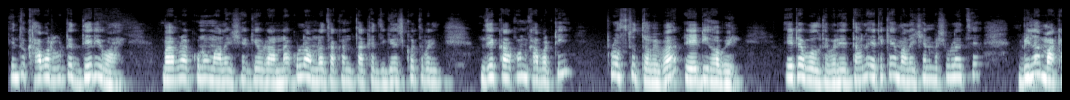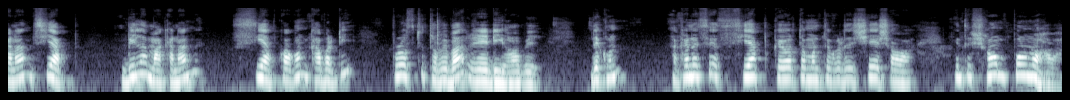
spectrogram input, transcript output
কিন্তু খাবার হোটেল দেরি হয় বা আমরা কোনো মালয়েশিয়া কেউ রান্না করল, আমরা তখন তাকে জিজ্ঞেস করতে পারি যে কখন খাবারটি প্রস্তুত হবে বা রেডি হবে। এটা বলতে পারি। তাহলে এটাকে মালয়েশিয়ান ভাষা বলা হচ্ছে বিলা মাকানান সিয়াপ। বিলা মাকানান সিয়াপ। কখন খাবারটি প্রস্তুত হবে বা রেডি হবে? দেখুন এখানে সে সিয়াপ কেউ অর্থ মনে করেছে শেষ হওয়া, কিন্তু সম্পূর্ণ হওয়া।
